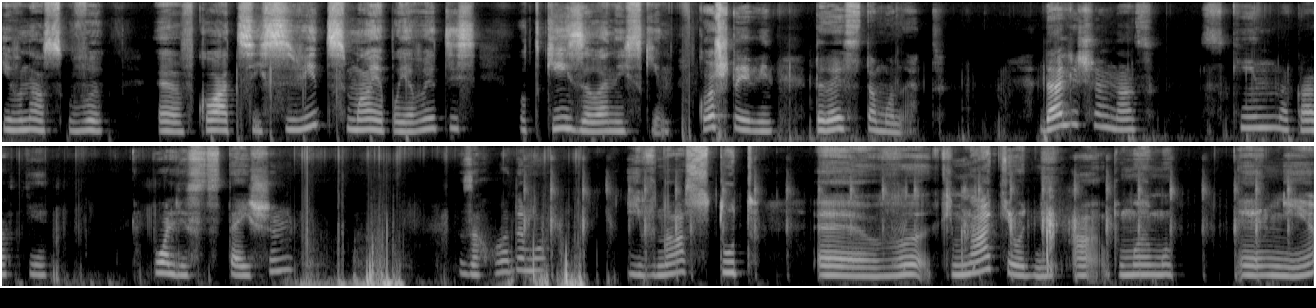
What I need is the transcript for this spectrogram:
і в нас в е, вкладці світ має появитись отакий зелений скін. Коштує він 300 монет. Далі ще в нас скін на карті Police Station. Заходимо, і в нас тут е, в кімнаті одній, а, по-моєму, е, ні.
